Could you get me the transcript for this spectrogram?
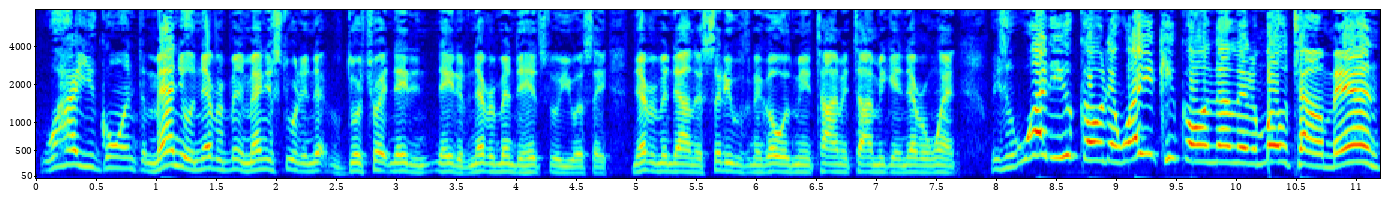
"Why are you going to?" Emanuel never been. Emanuel Steward, a Detroit native, native, never been to Hitsville, USA. Never been down there. Said he was going to go with me time and time again. Never went. But he said, "Why do you go there? Why do you keep going down there to Motown, man?"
